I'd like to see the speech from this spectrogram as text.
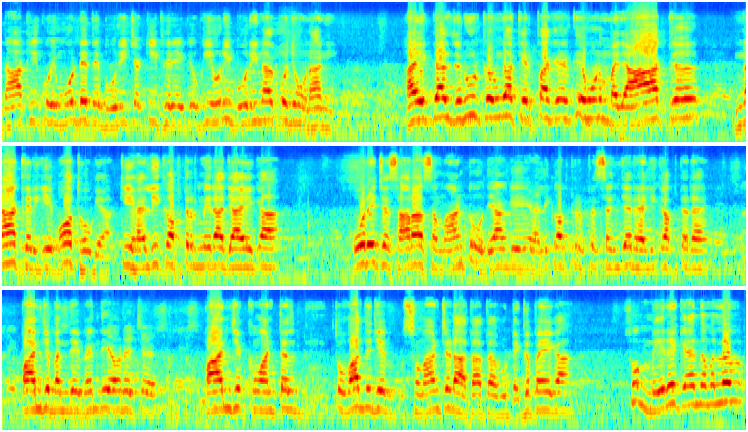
ਨਾ ਕਿ ਕੋਈ ਮੋਢੇ ਤੇ ਬੋਰੀ ਚੱਕੀ ਫਿਰੇ, ਕਿਉਂਕਿ ਉਹਦੀ ਬੋਰੀ ਨਾਲ ਕੁਝ ਹੋਣਾ ਨਹੀਂ। ਹਾਂ, ਇੱਕ ਗੱਲ ਜ਼ਰੂਰ ਕਰੂੰਗਾ ਕਿਰਪਾ ਕਰਕੇ ਹੁਣ ਮਜ਼ਾਕ ਨਾ ਕਰੀਏ, ਬਹੁਤ ਹੋ ਗਿਆ ਕਿ ਹੈਲੀਕਾਪਟਰ ਮੇਰਾ ਜਾਏਗਾ। ਉਹਦੇ 'ਚ ਸਾਰਾ ਸਮਾਨ ਢੋ ਦਿਆਂਗੇ, ਹੈਲੀਕਾਪਟਰ ਪੈਸੇਂਜਰ ਹੈਲੀਕਾਪਟਰ ਹੈ। ਪੰਜ ਬੰਦੇ ਬਹਿੰਦੇ ਆ ਉਹਦੇ 'ਚ, ਪੰਜ ਕੁਆਂਟਲ ਤੋਂ ਵੱਧ ਜੇ ਸਮਾਨ ਚੜਾਤਾ ਤਾਂ ਉਹ ਡਿੱਗ ਪਏਗਾ। ਸੋ ਮੇਰੇ ਕਹਿਣ ਦਾ ਮਤਲਬ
